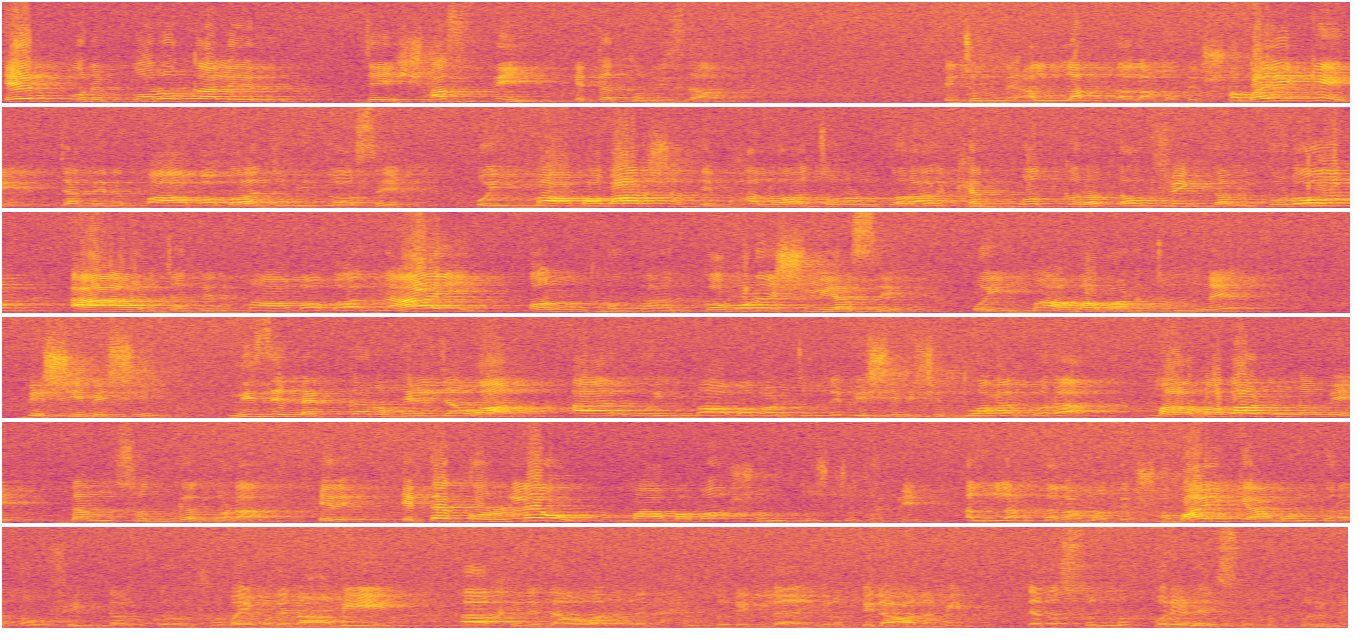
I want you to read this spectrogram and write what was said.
এরপরে পরকালের যেই শাস্তি, এটা তো রিজার্ভ। এজন্য আল্লাহ তালা আমাদের সবাইকে, যাদের মা বাবা জীবিত আছে, ওই মা বাবার সাথে ভালো আচরণ করার খ্যাতমত করার তৌফিক দান করুন। আর যাদের মা বাবা নাই, অন্ধকার কবরে শুয়ে আছে, ওই মা বাবার জন্যে বেশি বেশি নিজে ন্যাক্কার হয়ে যাওয়া আর ওই মা বাবার জন্য বেশি বেশি দোয়া করা, মা বাবার নামে দান সদ্গা করা এটা করলেও মা বাবা সন্তুষ্ট থাকে। আল্লাহ তালা আমাদের সবাইকে আমল করা তৌফিক দান করুন। সবাই বলে না আমি আখিরে দাওয়ান আলহামদুলিল্লাহ রবিল আলমী যারা সুন্নত করে নেই, সুন্নত করে নেই।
